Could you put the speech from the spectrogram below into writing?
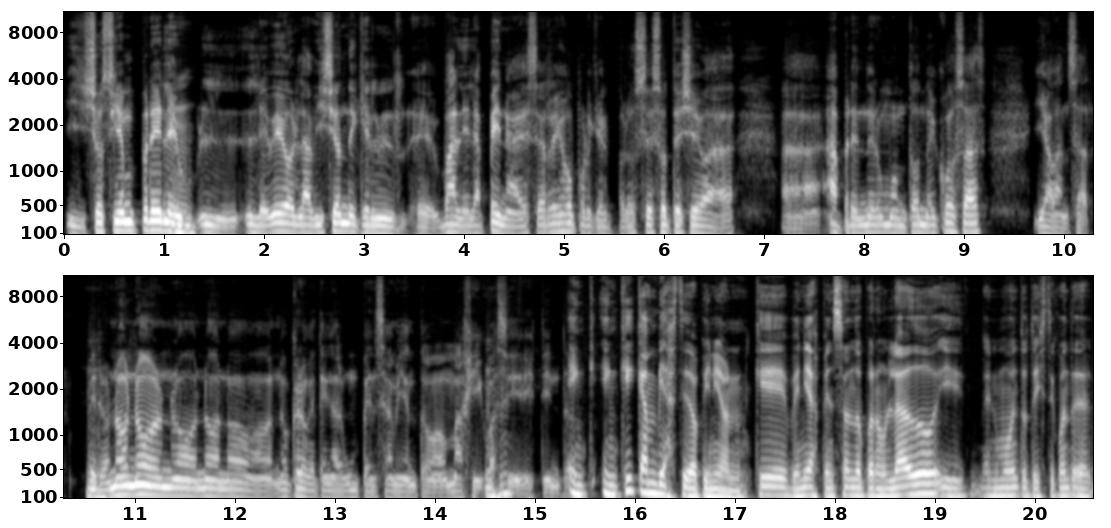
Y yo siempre le, mm. veo la visión de que eh, vale la pena ese riesgo porque el proceso te lleva a, aprender un montón de cosas y avanzar. Pero no, no, no, no, no, no creo que tenga algún pensamiento mágico así distinto. ¿En, qué cambiaste de opinión? ¿Qué venías pensando por un lado y en un momento te diste cuenta y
